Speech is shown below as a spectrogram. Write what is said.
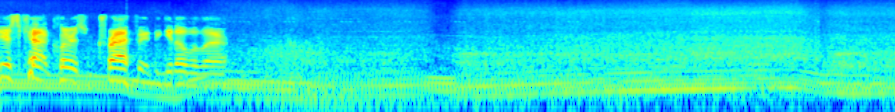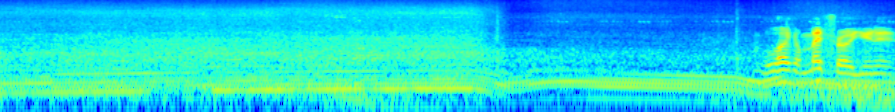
Just of clear some traffic to get over there. Like a metro unit.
